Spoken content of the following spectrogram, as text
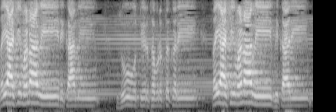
तयाशी म्हणावे रिकामी. जो तीर्थव्रत करी तयाशी म्हणावे भिकारी.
